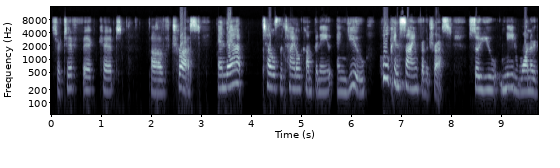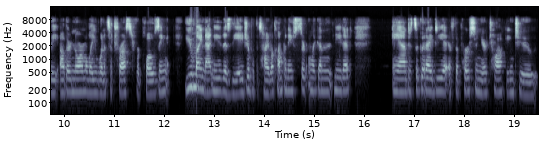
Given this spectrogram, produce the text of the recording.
Certificate of trust. And that tells the title company and you who can sign for the trust. So you need one or the other. Normally, when it's a trust for closing, you might not need it as the agent, but the title company is certainly going to need it. And it's a good idea if the person you're talking to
